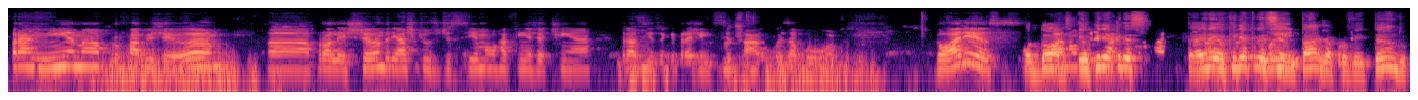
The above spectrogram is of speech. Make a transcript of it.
para a Nina, para o Fábio Jean, uh, para o Alexandre, acho que os de cima o Rafinha já tinha trazido aqui para a gente citar, coisa boa. Doris? Ô, Doris, eu queria, tá, né, eu queria acrescentar, já aproveitando,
